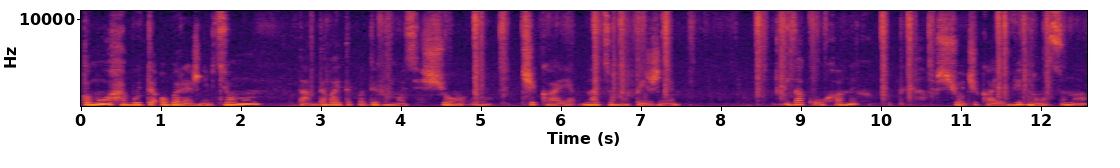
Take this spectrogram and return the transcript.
Тому будьте обережні в цьому. Так, давайте подивимось, що е, чекає на цьому тижні закоханих, що чекає в відносинах.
